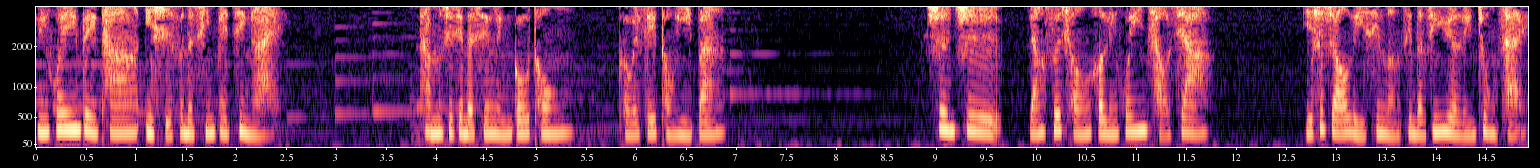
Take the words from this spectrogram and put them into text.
林徽因对他亦十分的钦佩敬爱。他们之间的心灵沟通可谓非同一般。甚至梁思成和林徽因吵架，也是找理性冷静的金岳霖仲裁。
